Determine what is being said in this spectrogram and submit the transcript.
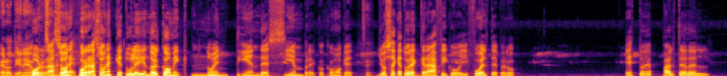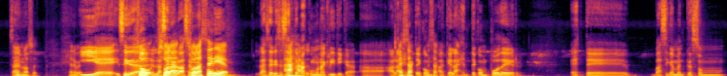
Pero tiene. por personajes- razones, por razones que tú leyendo el cómic no entiendes siempre. Co- Como que Sí. yo sé que tú eres gráfico y fuerte, pero esto es parte del. Sí, ah, no no. sé. Anyway. Y eh, sí, la- So- la so serie la- lo hace so la más serie- con- la serie se siente Ajá. más como una crítica a, a la Exacto, gente con, exacto. a que la gente con poder este básicamente son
